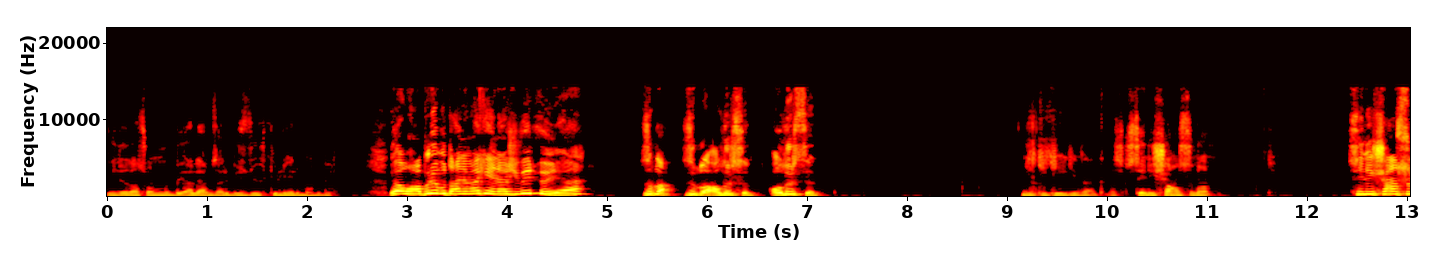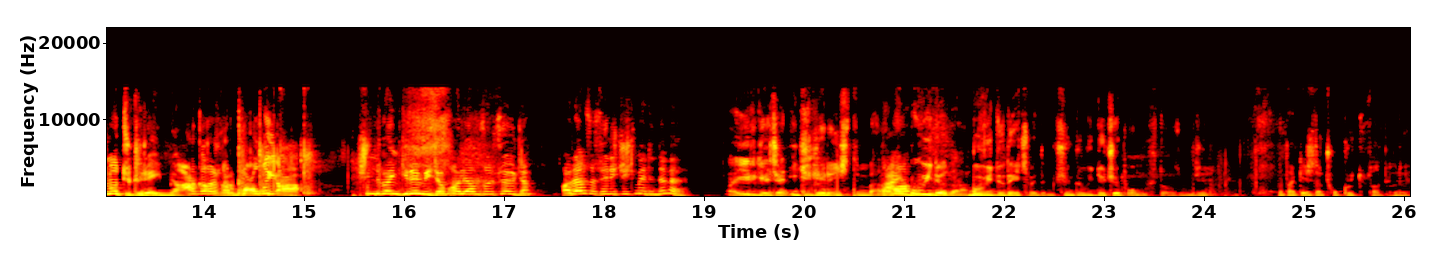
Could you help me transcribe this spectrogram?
Videodan sonra bir alemzali biz de üftüleyelim onu bir. Ya habire bu dynamite enerji veriyor ya. Zıpla zıpla alırsın. Alırsın. İlk ikiye girdi arkadaşlar. Senin şansına. Senin şansına tüküreyim ya arkadaşlar. Ballı ya. Şimdi ben giremeyeceğim. Ali Hamza'yı söyleyeceğim. Ali Hamza sen hiç içmedin değil mi? Hayır geçen iki kere içtim ben. Hayır Ama bu videoda. bu videoda içmedim. Çünkü video çöp olmuştu az önce. Evet arkadaşlar çok kötü tatları.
